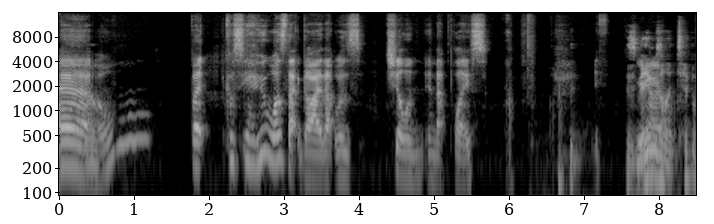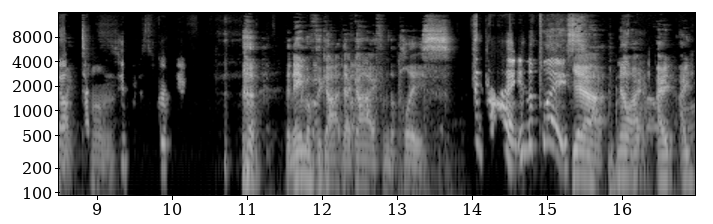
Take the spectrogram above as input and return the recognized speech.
Yeah. Yeah. Oh, but because yeah, who was that guy that was chilling in that place? His name's know, on the tip of my tongue. The name of the guy, that guy from the place. The guy in the place. Yeah, no, I, I I, that I,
